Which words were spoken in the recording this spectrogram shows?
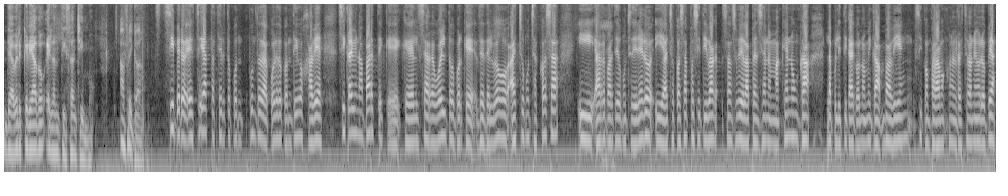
de haber creado el antisanchismo. África. Sí, pero estoy hasta cierto punto de acuerdo contigo, Javier. Sí que hay una parte que, él se ha revuelto porque desde luego ha hecho muchas cosas y ha repartido mucho dinero y ha hecho cosas positivas, se han subido las pensiones más que nunca, la política económica va bien si comparamos con el resto de la Unión Europea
